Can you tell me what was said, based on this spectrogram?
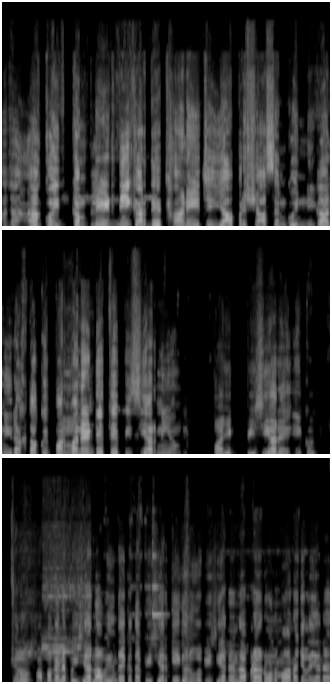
ਅੱਛਾ ਕੋਈ ਕੰਪਲੇਂਟ ਨਹੀਂ ਕਰਦੇ ਥਾਣੇ 'ਚ ਜਾਂ ਪ੍ਰਸ਼ਾਸਨ ਕੋਈ ਨਿਗਾਹ ਨਹੀਂ ਰੱਖਦਾ ਕੋਈ ਪਰਮਾਨੈਂਟ ਇੱਥੇ ਪੀਸੀਆਰ ਨਹੀਂ ਆਉਂਦੀ? ਭਾਜੀ ਪੀਸੀਆਰ ਇੱਕ ਚਲੋ ਆਪਾਂ ਕਹਿੰਦੇ ਪੀਸੀਆਰ ਲਾ ਵੀ ਦਿੰਦਾ ਇੱਕ ਤਾਂ ਪੀਸੀਆਰ ਕੀ ਕਰੂਗਾ? ਪੀਸੀਆਰ ਨੇ ਤਾਂ ਆਪਣਾ ਰੋਣ ਮਾਰਨਾ ਚਲੇ ਜਾਣਾ।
